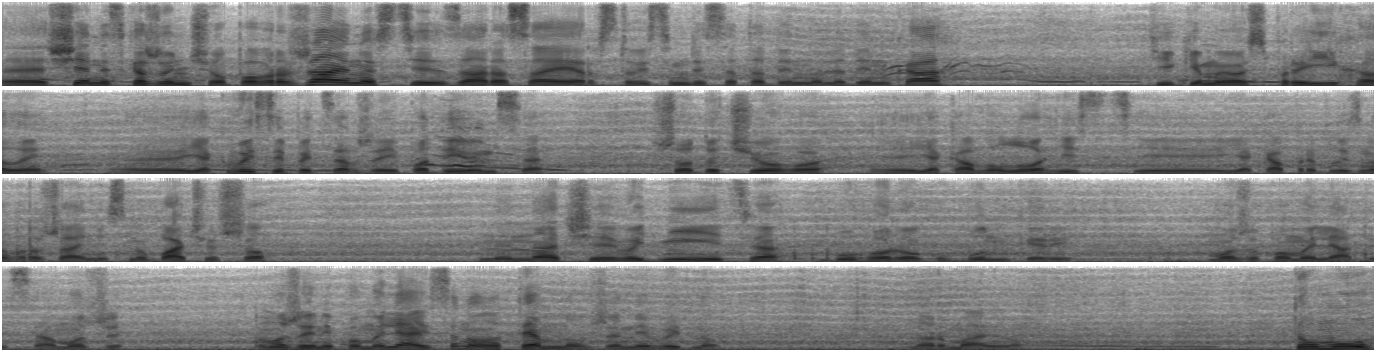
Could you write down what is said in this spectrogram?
Е, ще не скажу нічого по врожайності. Зараз АР 18101К. Тільки ми ось приїхали. Е, Як висипеться вже і подивимося, що до чого, е, яка вологість, е, яка приблизно врожайність. Ну бачу, що неначе видніється бугорок в бункері. Можу помилятися, а може, а може і не помиляюся, але темно вже не видно нормально. Тому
